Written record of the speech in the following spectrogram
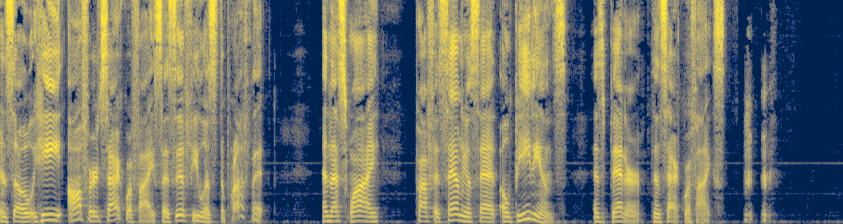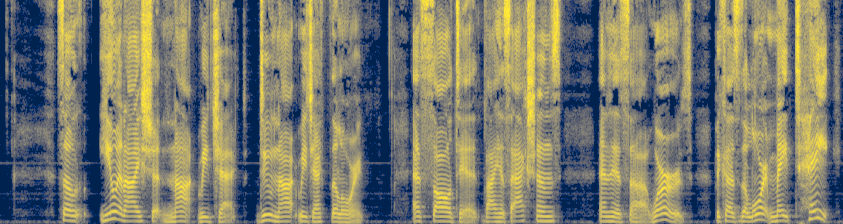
And so he offered sacrifice as if he was the prophet. And that's why Prophet Samuel said, obedience is better than sacrifice. so you and I should not reject, do not reject the Lord as Saul did by his actions and his uh, words, because the Lord may take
